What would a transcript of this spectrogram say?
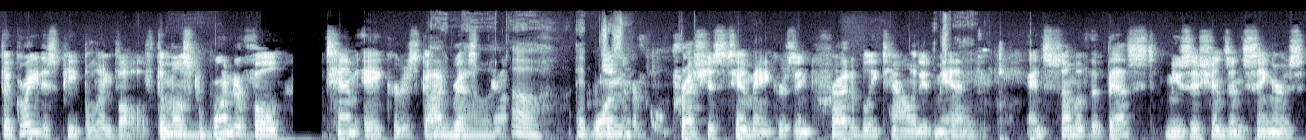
the greatest people involved. The most wonderful Tim Akers, Mm. God rest him. Oh, it just Wonderful, precious Tim Akers, incredibly talented man, right. and some of the best musicians and singers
